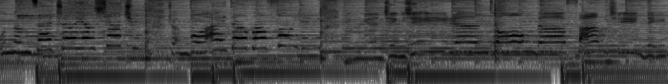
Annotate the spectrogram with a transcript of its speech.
不能再这样下去。穿过爱的暴风雨，宁愿清醒忍痛的放弃你，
